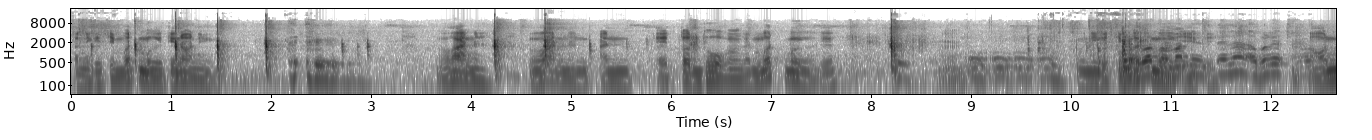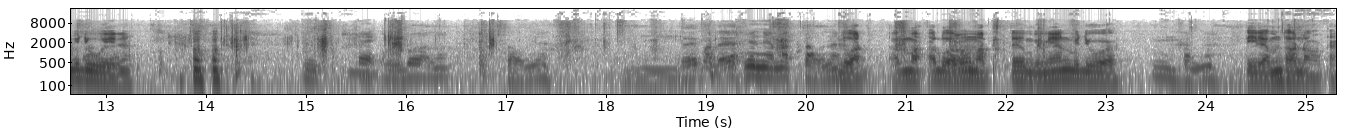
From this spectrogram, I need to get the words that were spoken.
อันนี้ก็สิหมดมือที่นอนนี่เมื่อวานน่ะเมื่อวานนั่นอันไอ้ต้นทูบมันกันหมดมือเด้ออ่าโอ้โอ้โอ้โอ้วันนี้ก็สิหมดว่ามืมัอนมันอีนี่กติได้นะเอาไปเลยอ๋อมันบ่อยู่อีกนะแตกมันบ่นะเสาเนี่ยอืมได้มาได้เนี่ยเนี่ยมัดเสานะดวดเอามาเอาดวดมามัดเติมอย่างนี้มันบ่อยู่อะขันนะตีแล้วมันถอนออกอะ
